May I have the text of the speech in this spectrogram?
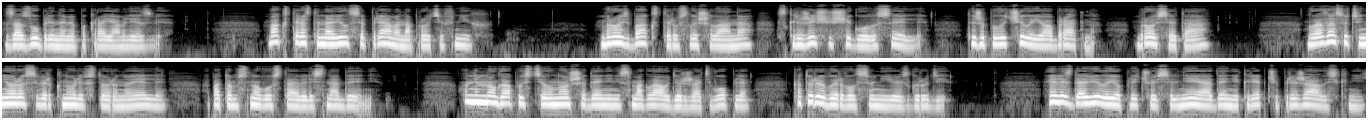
зазубренными по краям лезвия. Бакстер остановился прямо напротив них. «Брось, Бакстер», — услышала она, скрежещущий голос Элли. «Ты же получил ее обратно. Брось это, а?» Глаза сутенера сверкнули в сторону Элли, а потом снова уставились на Дэнни. Он немного опустил нож, и Дэнни не смогла удержать вопля, который вырвался у нее из груди. Элли сдавила ее плечо сильнее, а Дэнни крепче прижалась к ней.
